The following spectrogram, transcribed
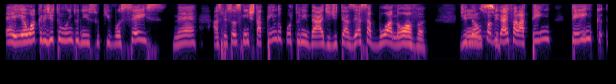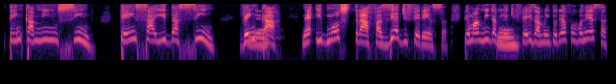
É, eu acredito muito nisso que vocês, né, as pessoas que a gente está tendo oportunidade de trazer essa boa nova de Isso. não só virar e falar, tem, tem, tem caminho sim, tem saída sim, vem yeah. cá. Né? E mostrar, fazer a diferença. Tem uma amiga minha que fez a mentoria, falou, Vanessa,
